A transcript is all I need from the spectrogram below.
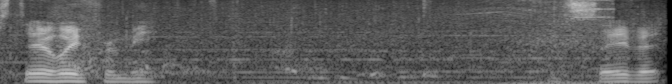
Stay away from me. Let's save it.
